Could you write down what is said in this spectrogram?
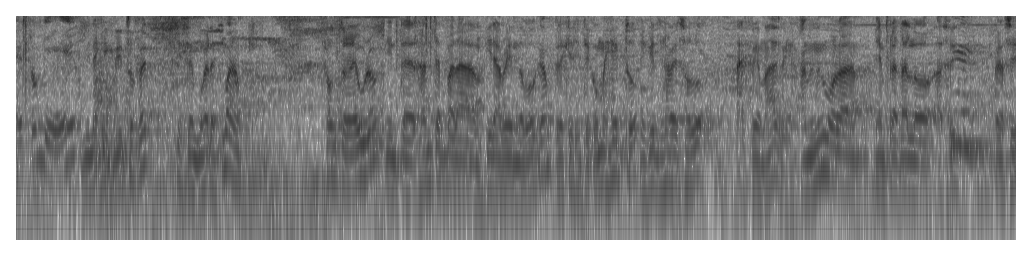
¿esto qué es? Viene aquí Christopher y se muere. Bueno, Son 3 euros, interesante para ir abriendo boca, pero es que si te comes esto, es que te sabe solo a crema agria. A mí me mola emplatarlo así, pero sí,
